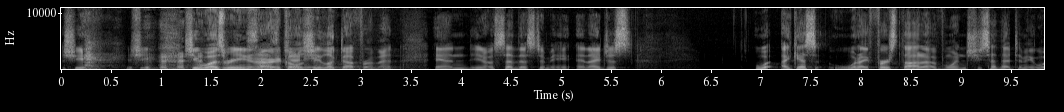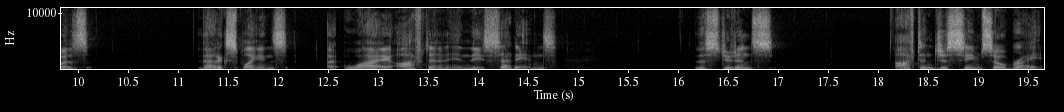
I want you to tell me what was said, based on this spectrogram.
she she she was reading an article. Jenny. She looked up from it and you know said this to me, and I just what I guess what I first thought of when she said that to me was that explains uh, why often in these settings the students often just seem so bright.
